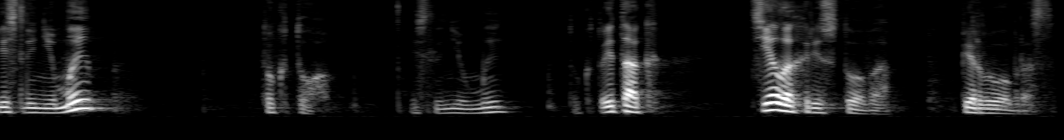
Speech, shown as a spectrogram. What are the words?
если не мы, то кто? Если не мы, то кто? Итак, тело Христова, первый образ.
